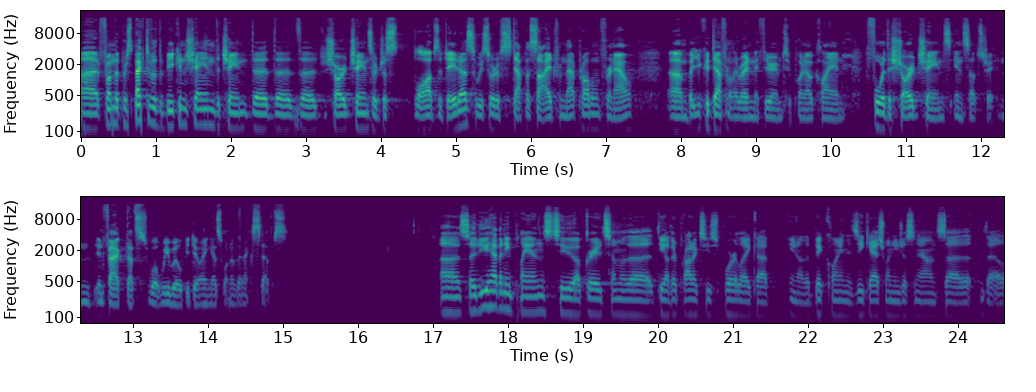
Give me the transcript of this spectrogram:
uh, from the perspective of the beacon chain, the chain, the, the, the shard chains are just blobs of data, so we sort of step aside from that problem for now. Um, but you could definitely write an Ethereum 2.0 client for the shard chains in Substrate. And in fact, that's what we will be doing as one of the next steps. Uh, so do you have any plans to upgrade some of the, the other products you support, like uh, you know the Bitcoin, the Zcash one you just announced, uh, the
